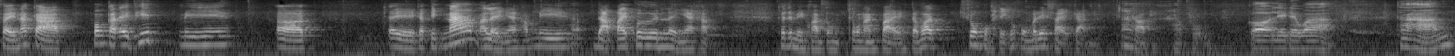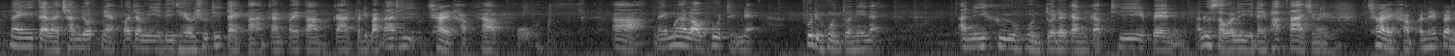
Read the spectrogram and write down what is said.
ใส่หน้ากากป้องกันไอพิษ มีเอ่อไอกระติกน้ำอะไรอย่างเงี้ยครับ มีครับดาบปลายปืนอะไรอย่างเงี้ยครับ ก็จะมีความตรงตรงนั้นไป แต่ว่าช่วงปกติก็คงไม่ได้ใส่กันครับ ครับผม ก็เรียกได้ว่า ทหารในแต่ละชั้นยศเนี่ยก็จะมีดีเทลชุดที่แตกต่างกันไปตามการปฏิบัติหน้าที่ใช่ครับครับผมอ่าในเมื่อเราพูดถึงเนี่ยพูดถึงหุ่นตัวนี้เนี่ยอันนี้คือหุ่นตัวเดียวกันกับที่เป็นอนุสาวรีย์ในภาคใต้ใช่ไหมใช่ครับ อันนี้เป็น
